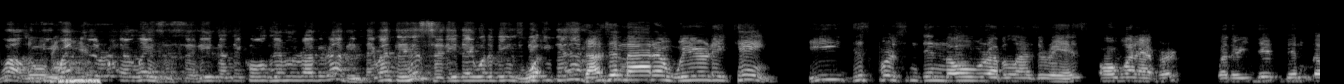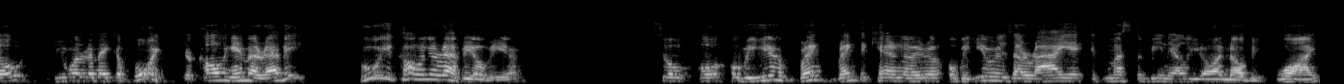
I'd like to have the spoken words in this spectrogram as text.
Well, so if he went here, to Elazar's city, then they called him Rabbi Rabbi. If they went to his city, they would have been speaking to him. Doesn't matter where they came. He, this person didn't know who Rabbi Lazar is, or whatever. Whether he did, didn't know, he wanted to make a point. You're calling him a Rabbi? Who are you calling a Rabbi over here? So over here, bring bring the Karen over here is a raya. It must have been Eliyahu Novi. Why?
